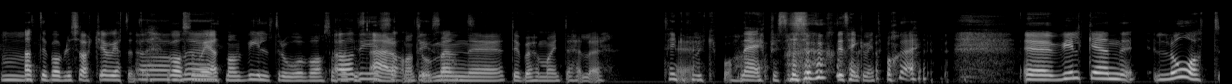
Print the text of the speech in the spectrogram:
Mm. att det bara blir svart. Jag vet inte Ja, vad som nej. är att man vill tro och vad som Ja, faktiskt är är, sant, att man tror. Men eh, det behöver man inte heller. För eh, mycket på. Nej, precis. Det tänker vi inte på. Eh, vilken låt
